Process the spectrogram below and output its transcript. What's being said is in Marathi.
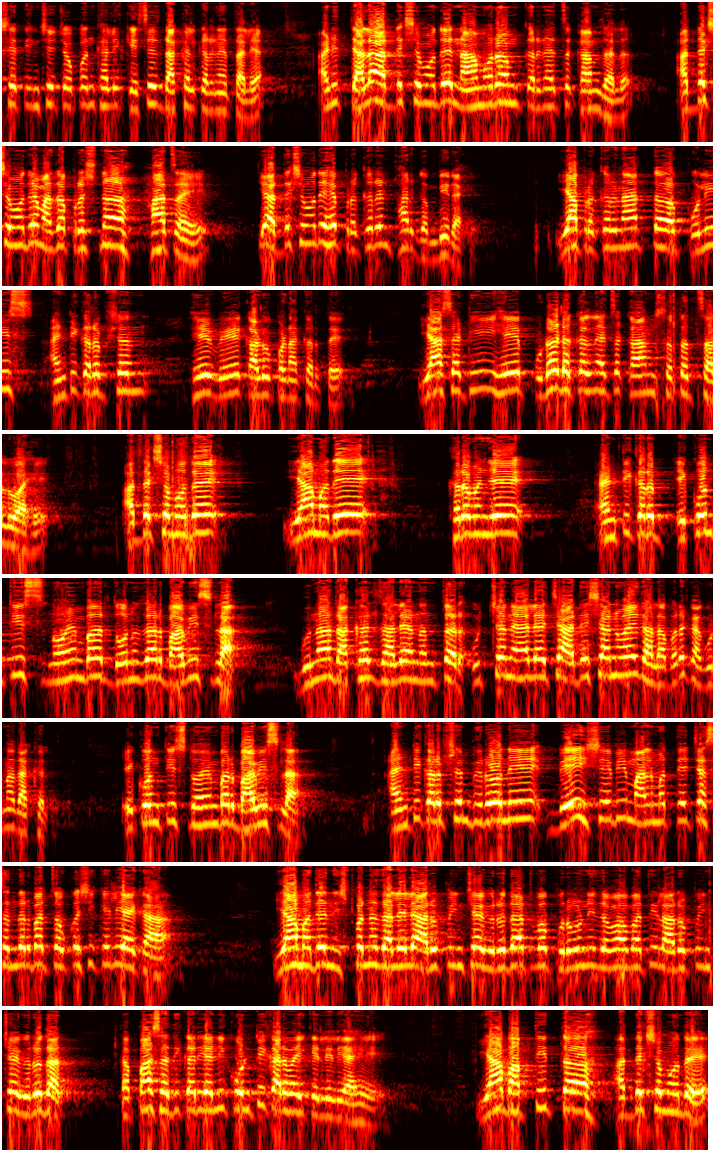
चारशे तीनशे चोपन्न खाली केसेस दाखल करण्यात आल्या. आणि त्याला अध्यक्ष महोदय नामोरम करण्याचं काम झालं. अध्यक्ष महोदय माझा प्रश्न हाच आहे की अध्यक्ष महोदय हे प्रकरण फार गंभीर आहे. या प्रकरणात पोलीस अँटी करप्शन हे वेळ काढूपणा करते यासाठी हे पुढं ढकलण्याचं काम सतत चालू आहे. अध्यक्ष महोदय यामध्ये खरं म्हणजे अँटी करप एकोणतीस नोव्हेंबर दोन हजार बावीस ला गुन्हा दाखल झाल्यानंतर उच्च न्यायालयाच्या आदेशान्वये झाला बरं का गुन्हा दाखल. एकोणतीस नोव्हेंबर बावीस ला अँटी करप्शन ब्युरोने बेहिशेबी मालमत्तेच्या संदर्भात चौकशी केली आहे का? यामध्ये निष्पन्न झालेल्या आरोपींच्या विरोधात व पुरवणी जबाबातील आरोपींच्या विरोधात तपास अधिकारी यांनी कोणती कारवाई केलेली आहे? या बाबतीत अध्यक्ष महोदय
